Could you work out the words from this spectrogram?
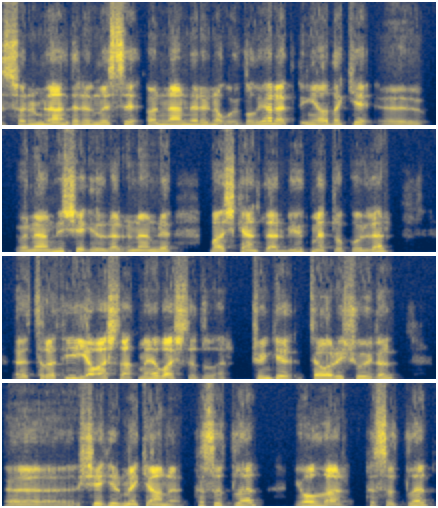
sönümlendirilmesi önlemlerini uygulayarak dünyadaki e, önemli şehirler, önemli başkentler, büyük metropoller e, trafiği yavaşlatmaya başladılar. Çünkü teori şuydu, e, şehir mekanı kısıtlı, yollar kısıtlı,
